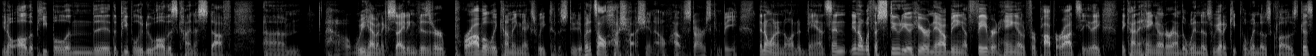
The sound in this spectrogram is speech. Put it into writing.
you know, all the people and the, the people who do all this kind of stuff. Um, we have an exciting visitor probably coming next week to the studio, but it's all hush hush, you know, how stars can be. They don't want to know in advance. And, you know, with the studio here now being a favorite hangout for paparazzi, they, they kind of hang out around the windows. We got to keep the windows closed because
